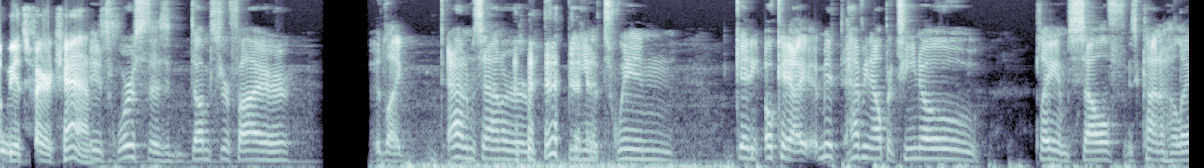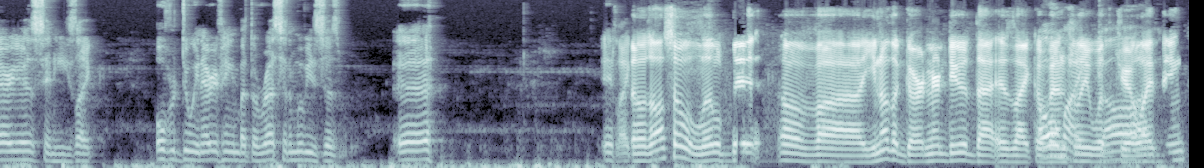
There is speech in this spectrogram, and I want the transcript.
movie its fair chance. It's worse than dumpster fire. Like Adam Sandler being a twin, getting okay. I admit having Al Pacino play himself is kind of hilarious, and he's like overdoing everything, but the rest of the movie is just, uh, it like There was also a little bit of uh you know the gardener dude that is like Oh eventually with Jill, I think.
